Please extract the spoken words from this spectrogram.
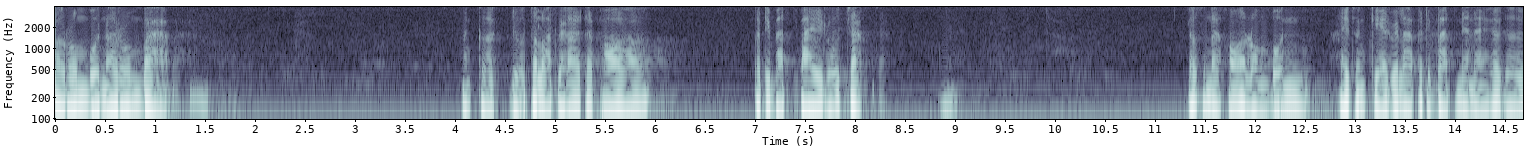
อารมณ์บุญอารมณ์บาป มันเกิดอยู่ตลอดเวลาแต่พอ ปฏิบัติไปรู้จัก ลักษณะของอารมณ์บุญให้สังเกตเวลาปฏิบัติเนี่ยนะก็คือ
